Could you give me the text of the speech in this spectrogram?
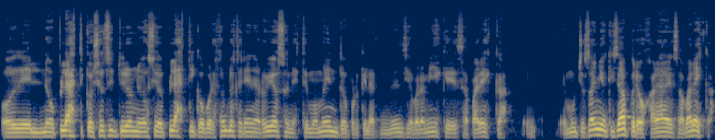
o del no plástico. Yo si tuviera un negocio de plástico, por ejemplo, estaría nervioso en este momento, porque la tendencia para mí es que desaparezca. En, muchos años quizás, pero ojalá desaparezca.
